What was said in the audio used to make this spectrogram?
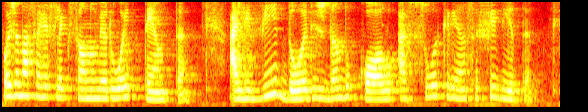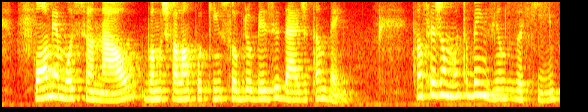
Hoje a nossa reflexão número 80. Alivie dores dando colo à sua criança ferida. Fome emocional, vamos falar um pouquinho sobre obesidade também. Então sejam muito bem-vindos aqui.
